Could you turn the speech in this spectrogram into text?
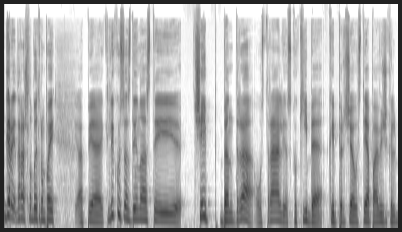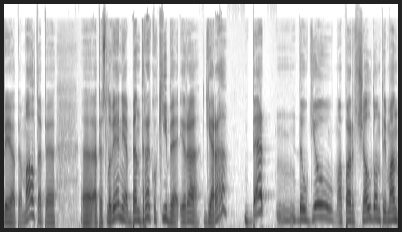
gerai, dar aš labai trumpai apie likusias dainas, tai šiaip bendra Australijos kokybė, kaip ir čia Austėja, pavyzdžiui, kalbėjo apie Maltą, apie, e, apie Sloveniją, bendra kokybė yra gera, bet daugiau apart Sheldon, tai man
